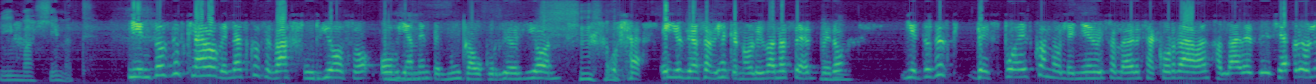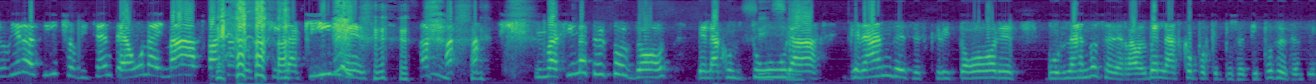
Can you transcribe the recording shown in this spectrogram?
Imagínate. Y entonces, claro, Velasco se va furioso, obviamente nunca ocurrió el guion, o sea, ellos ya sabían que no lo iban a hacer, pero y entonces después cuando Leñero y Solares se acordaban, Solares decía, pero le hubieras dicho, Vicente, aún hay más, pasan los chilaquiles. Imagínate estos dos de la cultura, grandes escritores, burlándose de Raúl Velasco porque pues el tipo se sentía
